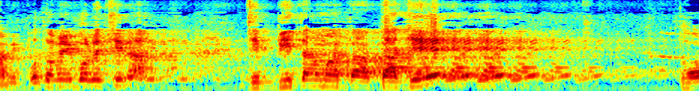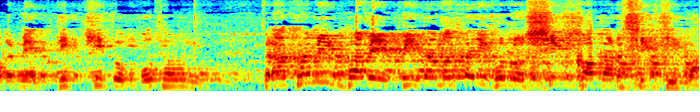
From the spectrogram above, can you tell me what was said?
আমি প্রথমেই বলেছিলাম যে পিতা মাতা তাকে ধর্মের দীক্ষিত প্রথম প্রাথমিক ভাবে পিতা মাতাই হলো শিক্ষক আর শিক্ষিকা।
